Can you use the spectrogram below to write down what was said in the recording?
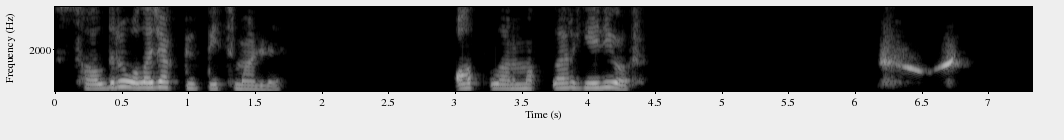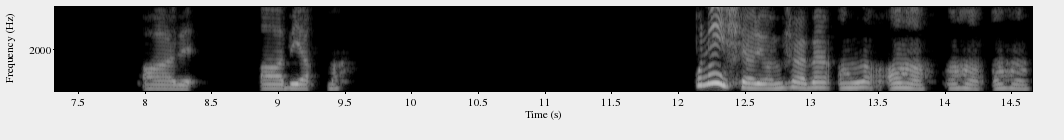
saldırı olacak büyük bir ihtimalle. Atlar matlar geliyor. Abi. Abi yapma. Bu ne işe yarıyormuş abi ben anla. Aha aha aha.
